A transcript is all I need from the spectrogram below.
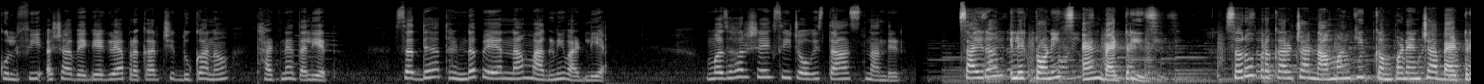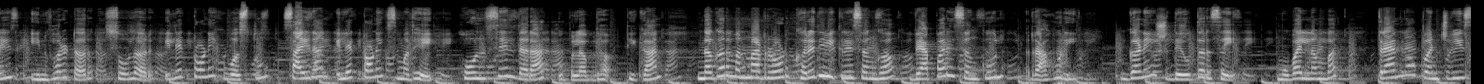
कुल्फी अशा वेगवेगळ्या प्रकारची दुकानं थाटण्यात आली आहेत. सध्या थंड पेयांना मागणी वाढली आहे मझहर शेख सी चोवीस तास Nanded. Sairam electronics and batteries. सर्व प्रकारच्या नामांकित कंपन्यांच्या बॅटरीज इन्व्हर्टर सोलर इलेक्ट्रॉनिक वस्तू सायराम इलेक्ट्रॉनिक्समध्ये होलसेल दरात उपलब्ध. ठिकाण नगर मनमाड रोड खरेदी विक्री संघ व्यापारी संकुल राहुरी गणेश देवतरसे. मोबाईल नंबर त्र्याण्णव पंचवीस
